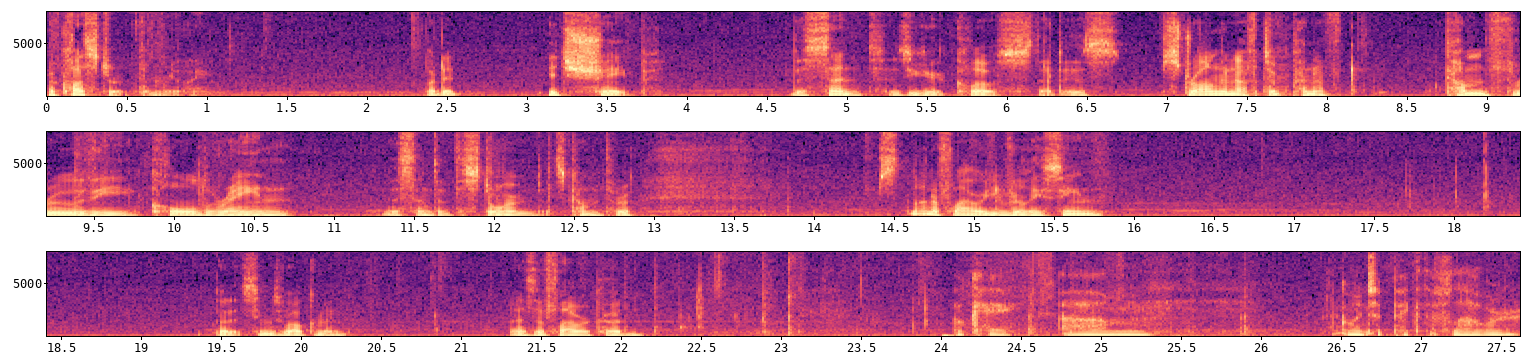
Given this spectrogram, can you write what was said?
A cluster of them, really. But it, its shape, the scent as you get close, that is strong enough to kind of come through the cold rain, the scent of the storm that's come through. It's not a flower you've really seen, but it seems welcoming, as a flower could. Okay, um, I'm going to pick the flower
